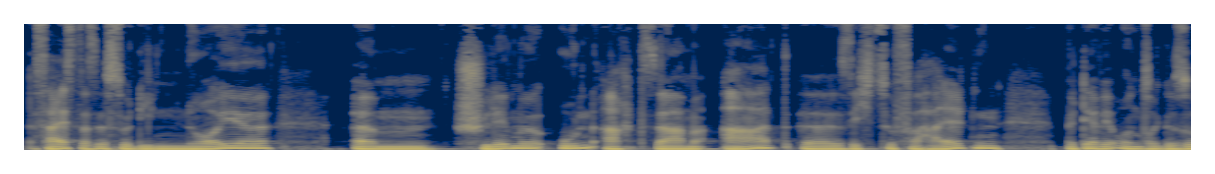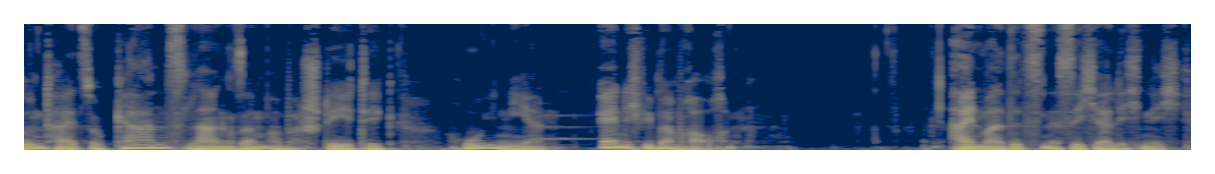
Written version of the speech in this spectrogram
Das heißt, das ist so die neue, ähm, schlimme, unachtsame Art, äh, sich zu verhalten, mit der wir unsere Gesundheit so ganz langsam, aber stetig ruinieren. Ähnlich wie beim Rauchen. Einmal sitzen ist sicherlich nicht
